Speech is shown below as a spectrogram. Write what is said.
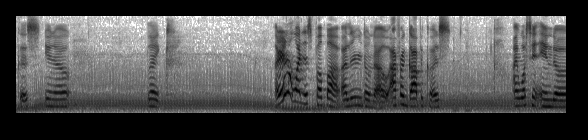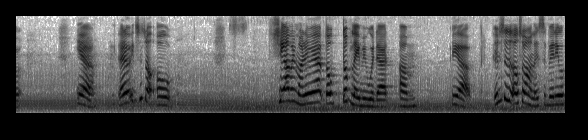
Because, you know, like, I don't know why this pop up. I literally don't know. I forgot because I wasn't in the, yeah. It's just a oh. See how many money we have? Don't don't blame me with that. Um, yeah. This is also on this video,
